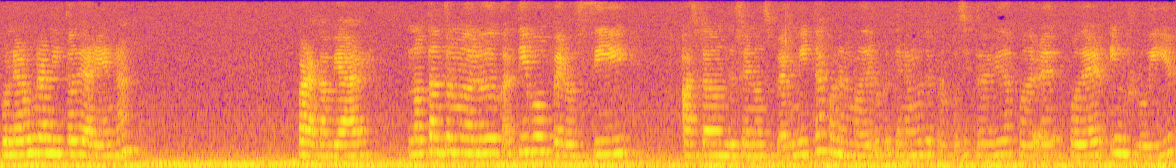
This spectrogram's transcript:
poner un granito de arena para cambiar no tanto el modelo educativo, pero sí hasta donde se nos permita con el modelo que tenemos de propósito de vida poder, poder influir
